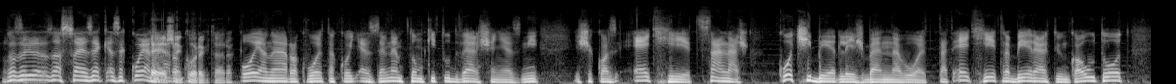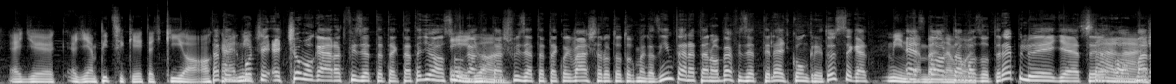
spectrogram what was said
Az, az, az, ezek, ezek olyan árak, korrekt árak. olyan árak voltak, hogy ezzel nem tudom, ki tud versenyezni, és akkor az egy hét szállás, kocsi bérlés benne volt. Tehát egy hétre béreltünk autót, egy, egy ilyen picikét, egy Kia akármi. Tehát egy, bocsi, egy csomagárat fizettetek, tehát egy olyan szolgáltatást fizettetek, vagy vásároltatok meg az interneten, ahol befizettél egy konkrét összeget, Minden ez tartalmazott volt. repülőjegyet, a, már,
